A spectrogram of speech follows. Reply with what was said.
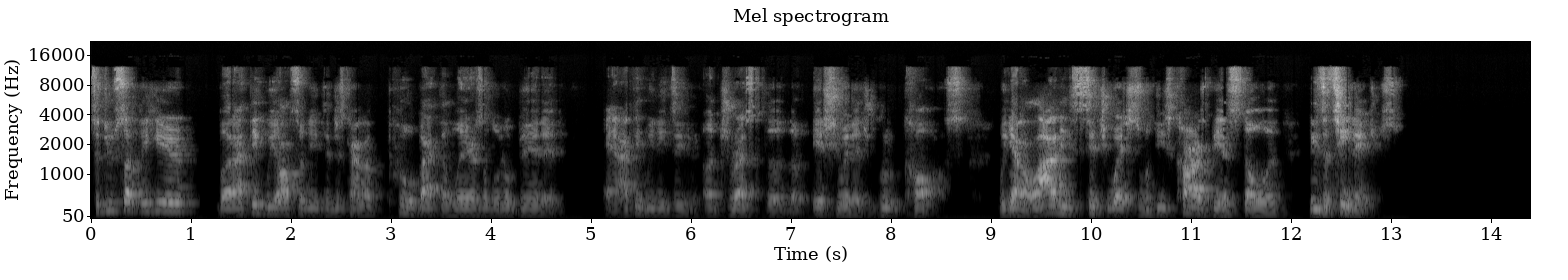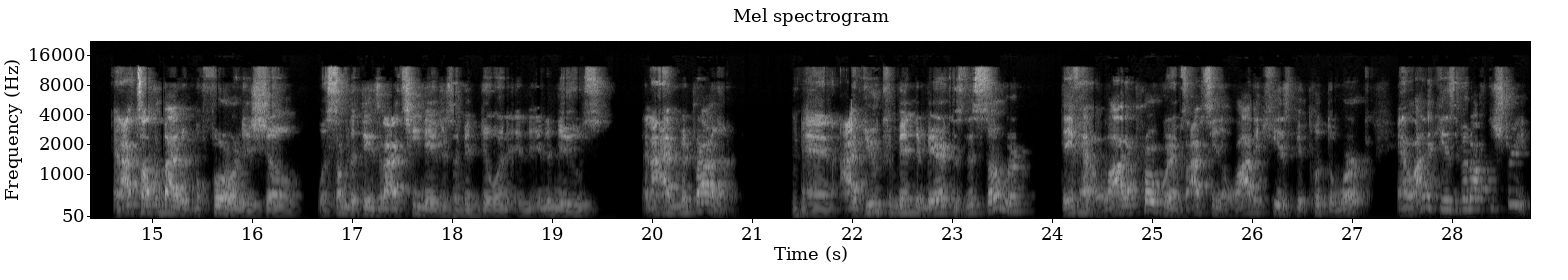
to do something here, but I think we also need to just kind of pull back the layers a little bit, and and I think we need to address the the issue at its root cause. We got a lot of these situations with these cars being stolen. These are teenagers, and I've talked about it before on this show with some of the things that our teenagers have been doing in, in the news, and I haven't been proud of it. Mhm. And I do commend because this summer they've had a lot of programs. I've seen a lot of kids been put to work, and a lot of kids have been off the street.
